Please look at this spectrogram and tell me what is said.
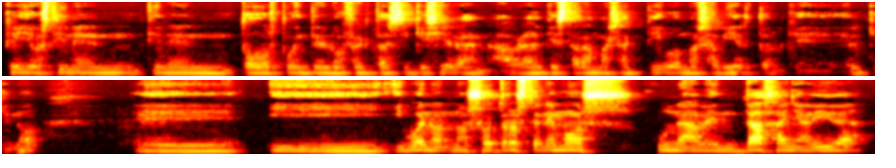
que ellos tienen, tienen, todos pueden tener ofertas si quisieran. Habrá el que estará más activo, más abierto, el que, el que no. Eh, y, bueno, nosotros tenemos una ventaja añadida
